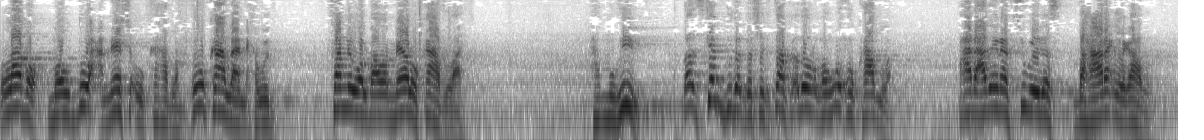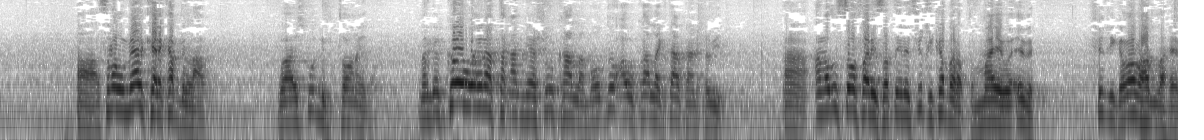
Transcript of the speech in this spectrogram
labo mawduuca meesha uu ka hadla muxuu ka hadlaa naxwadu? Fanni walbaaba meeluu ka hadlaayo muhiim. Hadaad iska guda gasho kitaabka adoo noqon wuxuu ka hadla waxaa dhacda inaad sugayda dahaaro in laga hadlo. Isna uu meel kale ka bilaabo waa isku dhibtoonayda. Marka koo waa inaad taqaan meeshuu ka hadla mawduuca uu ka hadla kitaabkan xooyi amaad u soo fadhiisato inaad fiqi ka barato. Maya waa eber fiqiga maba hadlahe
